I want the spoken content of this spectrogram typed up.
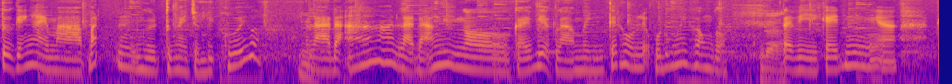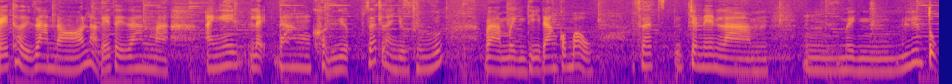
từ cái ngày mà bắt người từ ngày chuẩn bị cưới ừ. là đã là đã nghi ngờ cái việc là mình kết hôn liệu có đúng hay không rồi dạ. tại vì cái cái thời gian đó là cái thời gian mà anh ấy lại đang khởi nghiệp rất là nhiều thứ và mình thì đang có bầu cho nên là mình liên tục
